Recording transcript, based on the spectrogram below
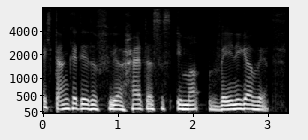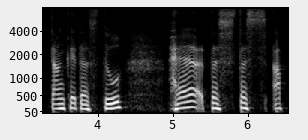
ich danke dir dafür, Herr, dass es immer weniger wird. Danke, dass du, Herr, dass das ab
